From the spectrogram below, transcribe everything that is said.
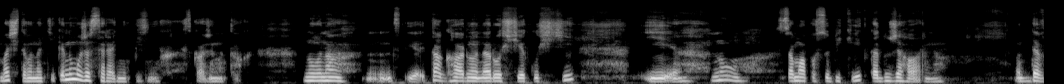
бачите, вона тільки, ну, може, середньопізніх, скажімо так. Ну, вона так гарно нарощує кущі, і ну, сама по собі квітка дуже гарна. От де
